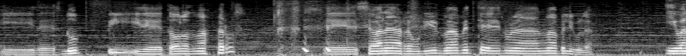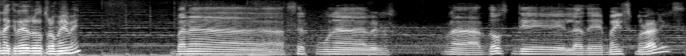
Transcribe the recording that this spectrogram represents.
y de Snoopy y de todos los demás perros eh, se van a reunir nuevamente en una nueva película. Y van a crear otro meme. Van a hacer como una una dos de la de Miles Morales,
